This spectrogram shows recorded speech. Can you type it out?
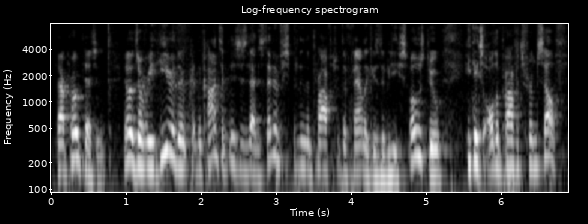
without protesting? In other words, over here the, the concept is, is that instead of splitting the profits with the family because he's supposed to, he takes all the profits for himself.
